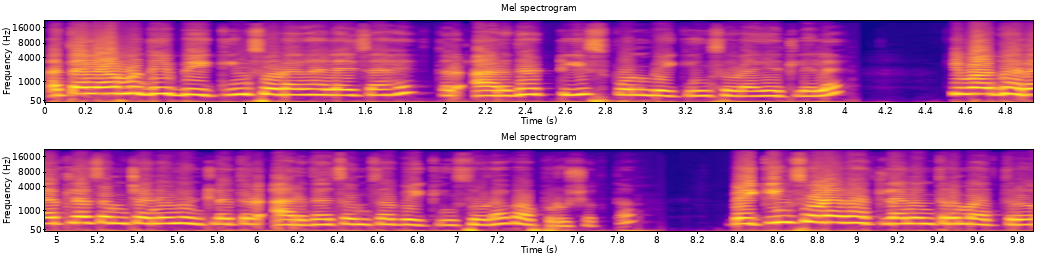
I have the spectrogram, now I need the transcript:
आता यामध्ये बेकिंग सोडा घालायचा आहे. तर अर्धा टी स्पून बेकिंग सोडा घेतलेला आहे. किंवा घरातल्या चमच्याने म्हटलं तर अर्धा चमचा बेकिंग सोडा वापरू शकता. बेकिंग सोडा घातल्यानंतर मात्र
